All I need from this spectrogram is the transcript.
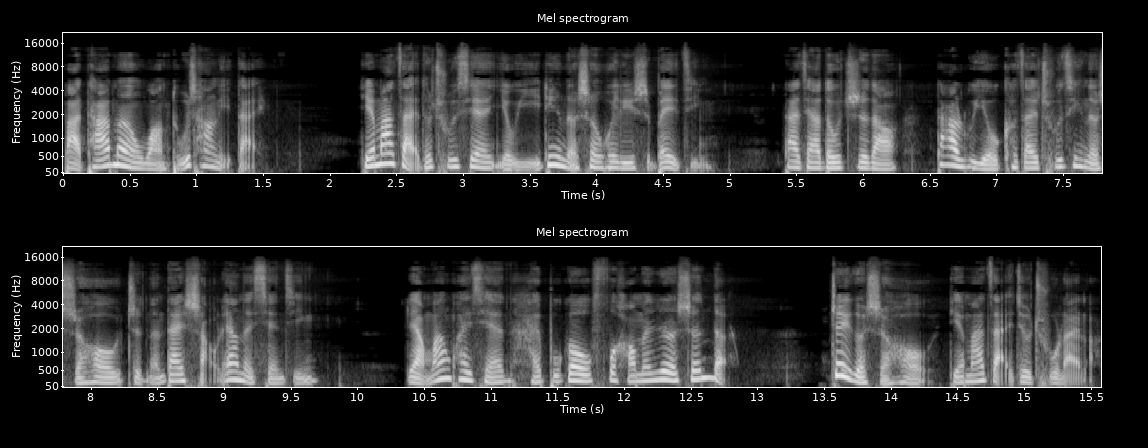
把他们往赌场里带。叠马仔的出现有一定的社会历史背景。大家都知道，大陆游客在出境的时候只能带少量的现金，两万块钱还不够富豪们热身的。这个时候，叠马仔就出来了。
